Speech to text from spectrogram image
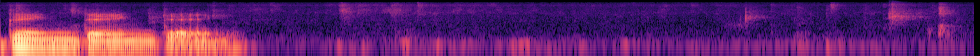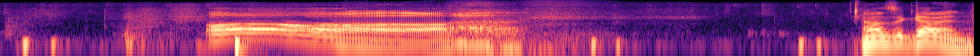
Ding, ding, ding. Oh. How's it going?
